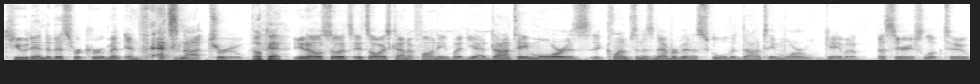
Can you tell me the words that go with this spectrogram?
cued into this recruitment," and that's not true. okay. You know, so it's it's always kind of funny, but yeah, Dante Moore is Clemson has never been a school that Dante Moore gave a, a serious look to,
